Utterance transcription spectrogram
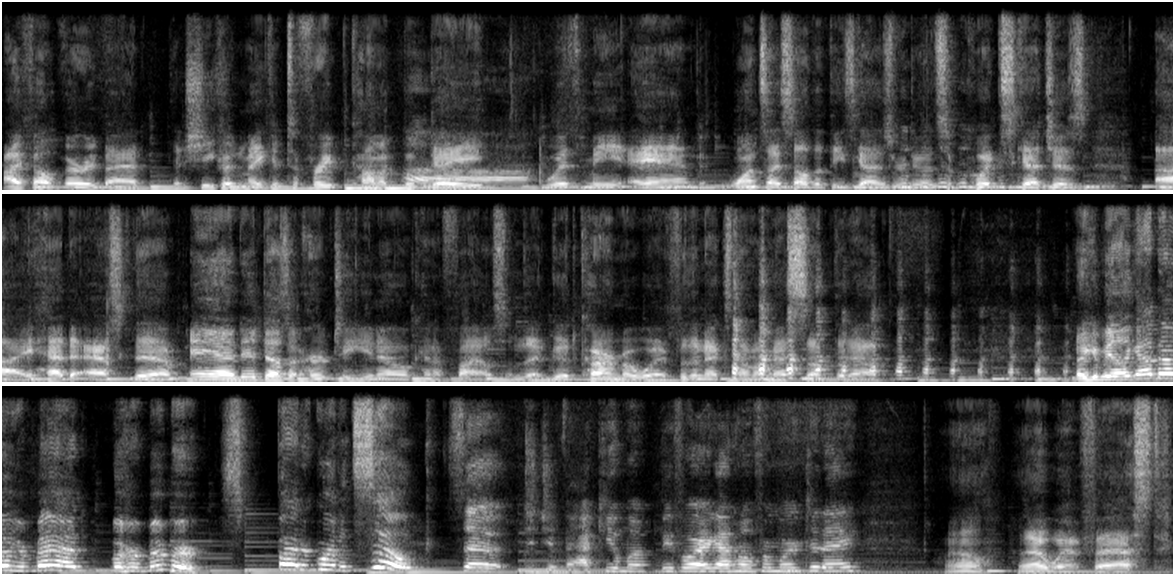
I felt very bad that she couldn't make it to Free Comic Book Aw. Day with me. And once I saw that these guys were doing some quick sketches, I had to ask them. And it doesn't hurt to, you know, kind of file some of that good karma away for the next time I mess something up. I could be like, I know you're mad, but remember, Spider Gwen and Silk. So, did you vacuum before I got home from work today? Well, that went fast.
